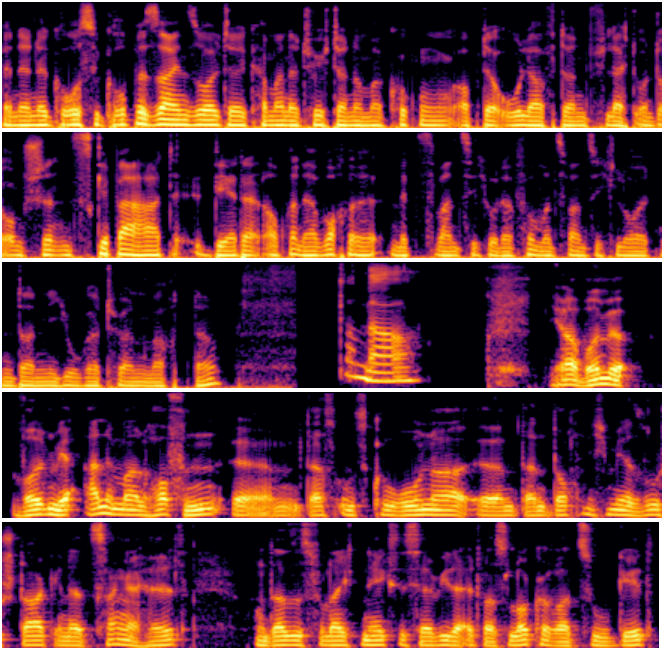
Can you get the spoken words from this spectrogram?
Wenn eine große Gruppe sein sollte, kann man natürlich dann nochmal gucken, ob der Olaf dann vielleicht unter Umständen einen Skipper hat, der dann auch in der Woche mit 20 oder 25 Leuten dann einen Yoga-Turn macht, ne? Genau. Ja, wollen wir, wollen wir alle mal hoffen, ähm, dass uns Corona ähm, dann doch nicht mehr so stark in der Zange hält und dass es vielleicht nächstes Jahr wieder etwas lockerer zugeht,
